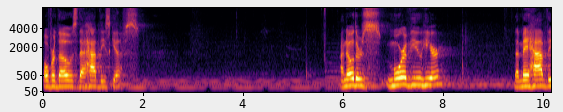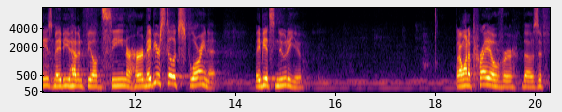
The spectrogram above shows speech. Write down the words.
over those that have these gifts. I know there's more of you here that may have these. Maybe you haven't felt seen or heard. Maybe you're still exploring it. Maybe it's new to you. But I want to pray over those. If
